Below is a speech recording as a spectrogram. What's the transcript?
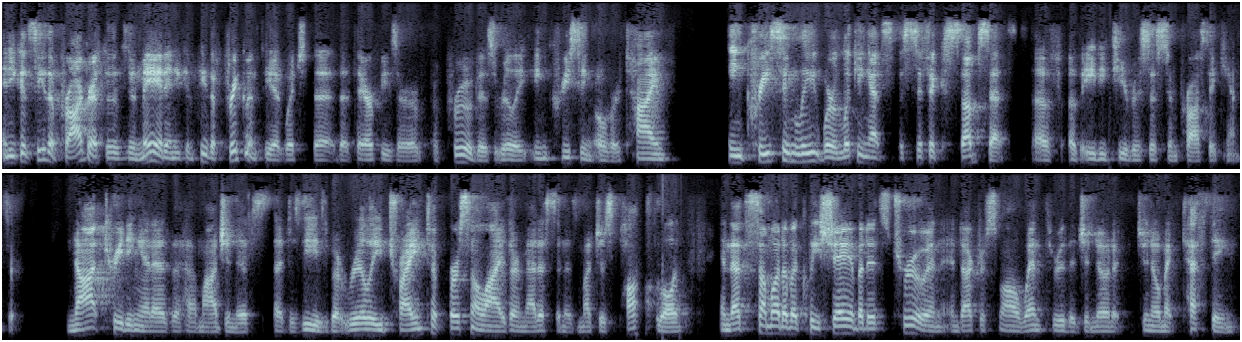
And you can see the progress that's been made, and you can see the frequency at which the, the therapies are approved is really increasing over time. Increasingly, we're looking at specific subsets of, of ADT resistant prostate cancer, not treating it as a homogenous uh, disease, but really trying to personalize our medicine as much as possible. And that's somewhat of a cliche, but it's true. And, and Dr. Small went through the genomic, genomic testing,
